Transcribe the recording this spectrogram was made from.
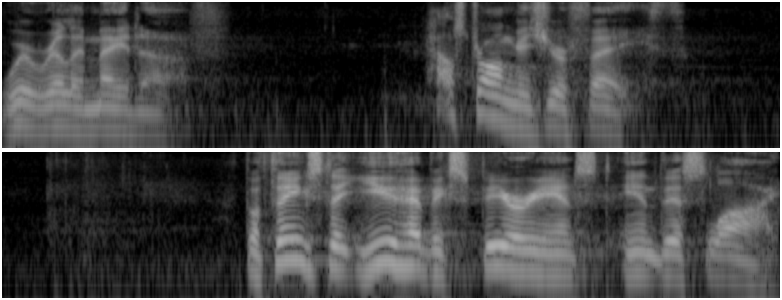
we're really made of. How strong is your faith? The things that you have experienced in this life,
